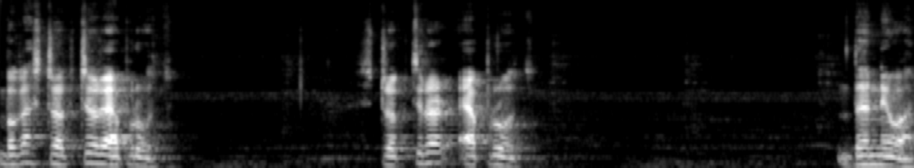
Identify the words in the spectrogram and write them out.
बघा स्ट्रक्चर ॲप्रोच स्ट्रक्चरल ॲप्रोच धन्यवाद.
